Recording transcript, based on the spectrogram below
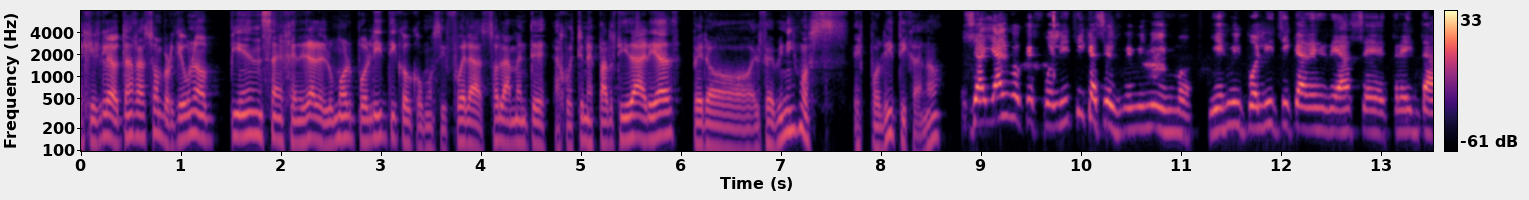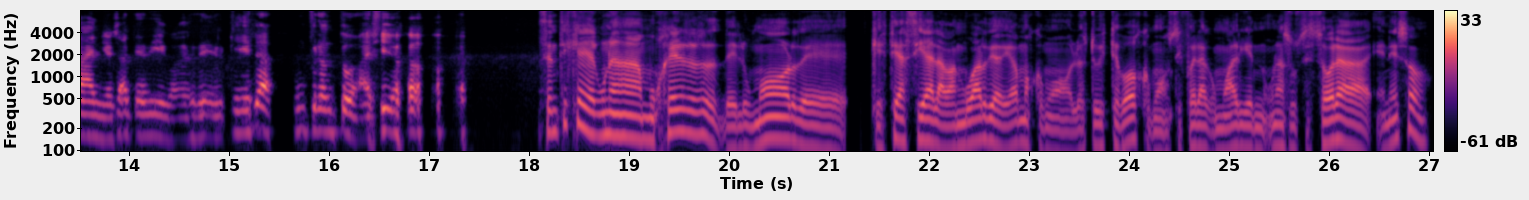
Es que claro, tienes razón, porque uno piensa en general el humor político como si fuera solamente las cuestiones partidarias, pero el feminismo es, política, ¿no? Si hay algo que es política es el feminismo, y es mi política desde hace 30 años, ya te digo, desde que era un prontuario. ¿Sentís que hay alguna mujer del humor, de que esté así a la vanguardia, digamos, como lo estuviste vos, como si fuera como alguien, una sucesora en eso?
